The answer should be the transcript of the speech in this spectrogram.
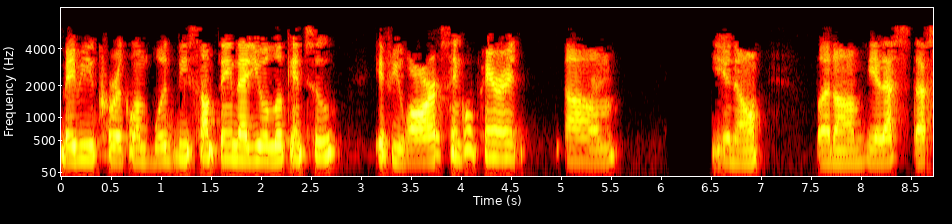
maybe curriculum would be something that you'll look into if you are a single parent. Um, you know, but um, yeah, that's that's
